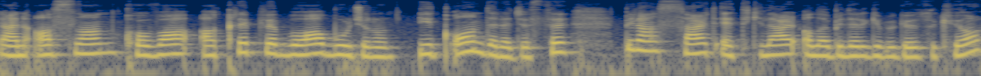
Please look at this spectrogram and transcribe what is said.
yani aslan, kova, akrep ve boğa burcunun ilk 10 derecesi biraz sert etkiler alabilir gibi gözüküyor.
